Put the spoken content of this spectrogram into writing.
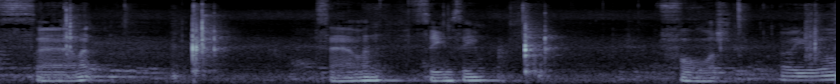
Seven. Seven. Same, same. Four. There you go.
